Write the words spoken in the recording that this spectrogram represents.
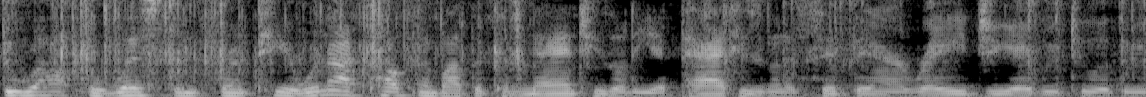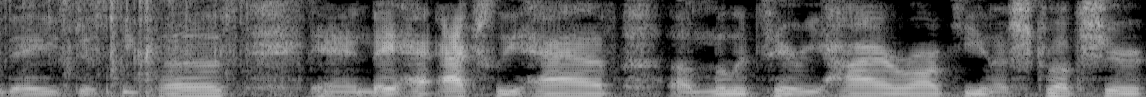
throughout the western frontier. We're not talking about the Comanches or the Apaches going to sit there and raid you every two or three days just because, and they ha- actually have a military hierarchy and a structure,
